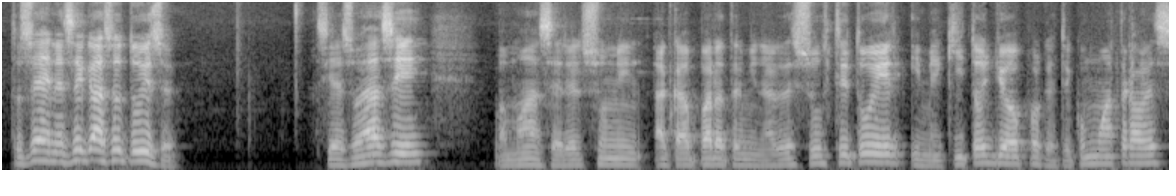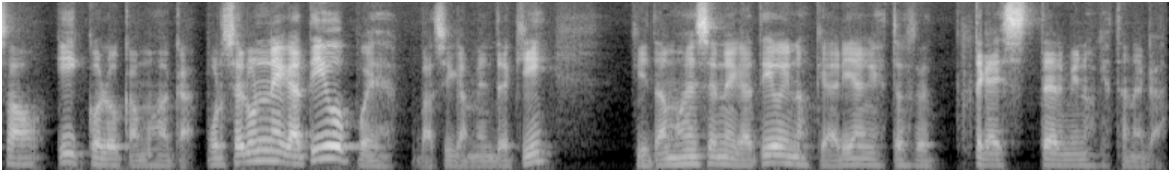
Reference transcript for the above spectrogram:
Entonces, en ese caso tú dices, si eso es así, vamos a hacer el zooming acá para terminar de sustituir y me quito yo porque estoy como atravesado y colocamos acá. Por ser un negativo, pues básicamente aquí Quitamos ese negativo y nos quedarían estos tres términos que están acá.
